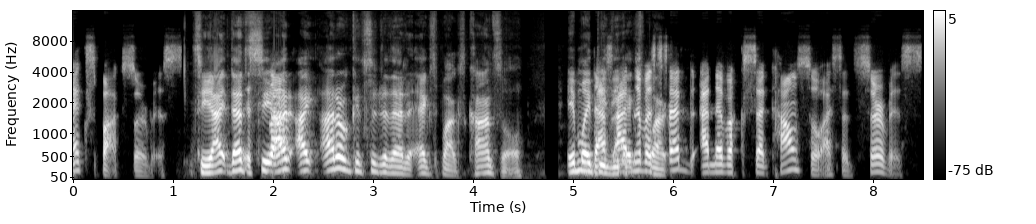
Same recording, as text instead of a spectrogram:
Xbox service. See, I that's It's see, not- I, I I don't consider that an Xbox console. It might be the I Xbox. never said I never said console. I said service.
